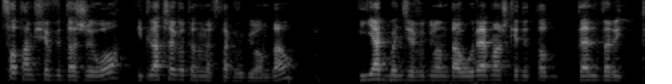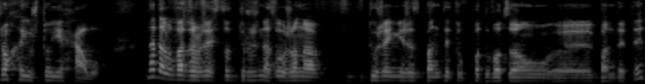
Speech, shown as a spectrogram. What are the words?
co tam się wydarzyło i dlaczego ten mecz tak wyglądał i jak będzie wyglądał rewanż, kiedy to Denver trochę już dojechało. Nadal uważam, że jest to drużyna złożona w dużej mierze z bandytów pod wodzą y, bandyty.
